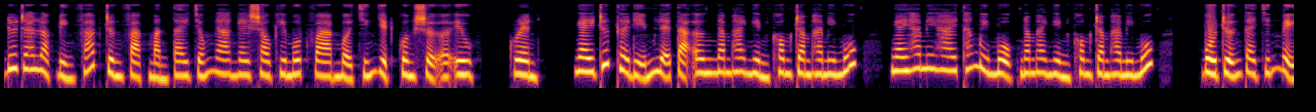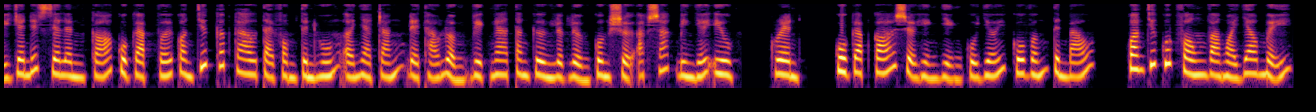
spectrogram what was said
đưa ra loạt biện pháp trừng phạt mạnh tay chống Nga ngay sau khi Moscow mở chiến dịch quân sự ở Ukraine. Ngay trước thời điểm lễ tạ ơn năm 2021, ngày 22 tháng 11 năm 2021, Bộ trưởng Tài chính Mỹ Janet Yellen có cuộc gặp với quan chức cấp cao tại phòng tình huống ở Nhà Trắng để thảo luận việc Nga tăng cường lực lượng quân sự áp sát biên giới Ukraine. Cuộc gặp có sự hiện diện của giới cố vấn tình báo, quan chức quốc phòng và ngoại giao Mỹ,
